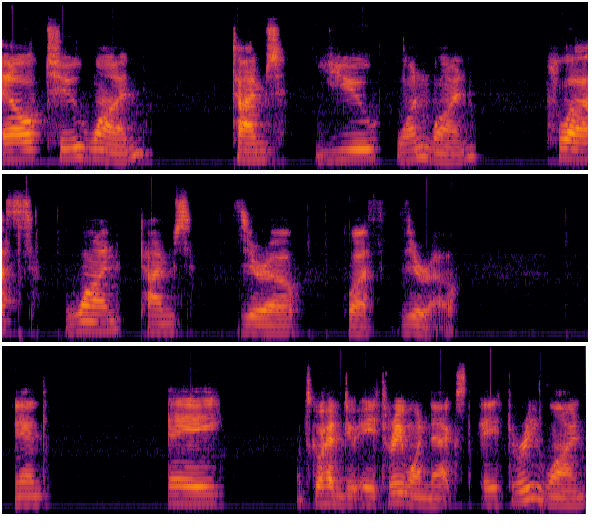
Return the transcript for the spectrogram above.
L21 times U11 plus 1 times 0 plus 0 and a let's go ahead and do a31 next. A31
